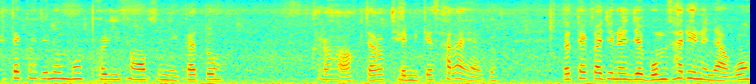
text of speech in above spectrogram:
그때까지는 뭐 별 이상 없으니까 또 그럭저럭 재밌게 살아야죠. 여태까지는 이제 몸살이느냐고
